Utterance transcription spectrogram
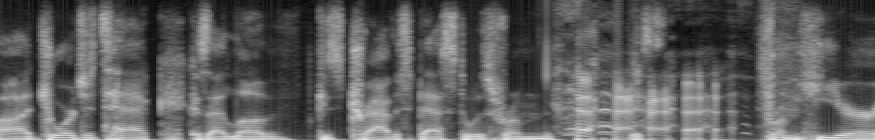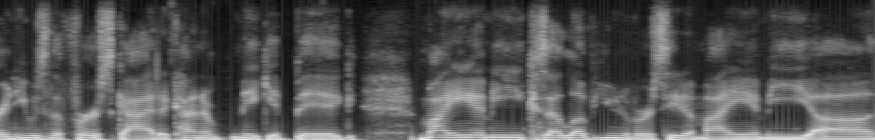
uh, Georgia Tech because I love because Travis Best was from this, from here and he was the first guy to kind of make it big. Miami because I love University of Miami uh,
